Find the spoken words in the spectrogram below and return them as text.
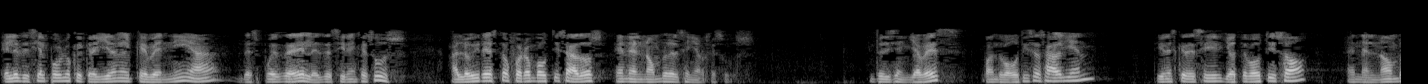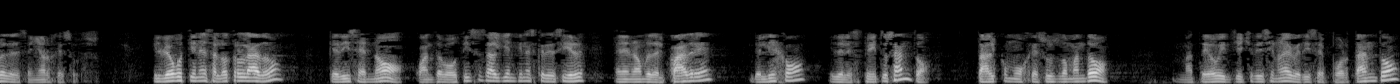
Él les decía al pueblo que creyera en el que venía después de él, es decir, en Jesús. Al oír esto fueron bautizados en el nombre del Señor Jesús. Entonces dicen, ya ves, cuando bautizas a alguien, tienes que decir, yo te bautizo en el nombre del Señor Jesús. Y luego tienes al otro lado que dice, no, cuando bautizas a alguien tienes que decir en el nombre del Padre, del Hijo y del Espíritu Santo tal como Jesús lo mandó. Mateo 28, 19 dice, por tanto,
